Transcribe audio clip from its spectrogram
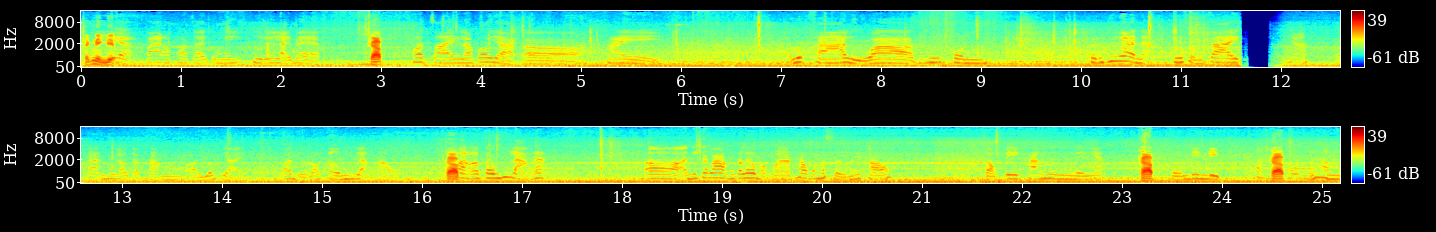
เทคนิคนี้เนี่ยป้าก็พอใจตรงนี้คือหลายๆแบบครับ พอใจแล้วก็อยากเอ่อให้ลูกค้าหรือว่าทุกคน เพื่อนๆอะคือสนใจนะในการที่เราจะทำเอ่อยกใหญ่ว่าเดี๋ยวเราเติมที่หลังเอาครับ ระหว่างเราเติมที่หลังอะเอ่ออันนี้ก็รากมันก็เริ่มออกมาเท่าก็มาเสริมให้เขาสองปีครั้งหนึ่งอะไรเงี้ยครับ เสริมดินดิบครับอืม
